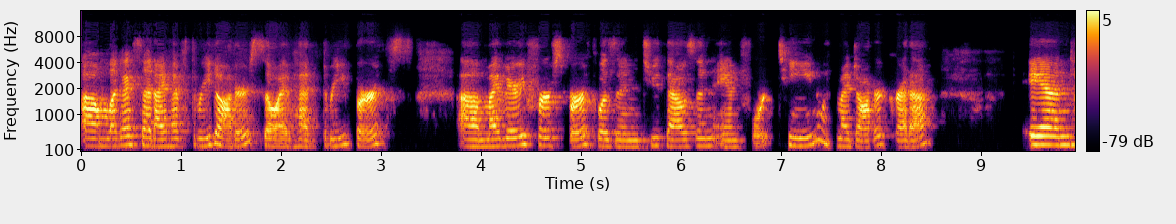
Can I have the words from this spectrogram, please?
Um, like I said, I have three daughters, so I've had three births. Um, my very first birth was in 2014 with my daughter Greta, and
